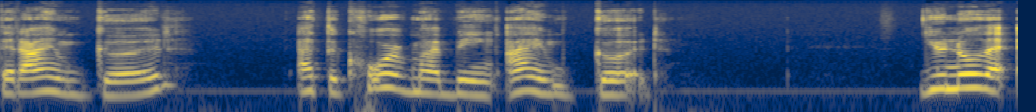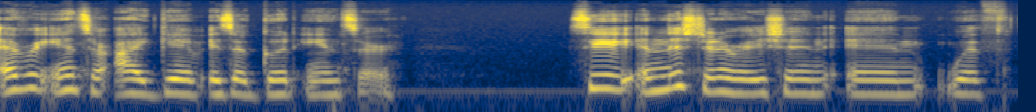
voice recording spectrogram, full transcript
that I am good, at the core of my being, I am good. You know that every answer I give is a good answer. See, in this generation and with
